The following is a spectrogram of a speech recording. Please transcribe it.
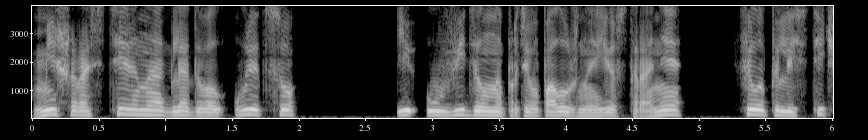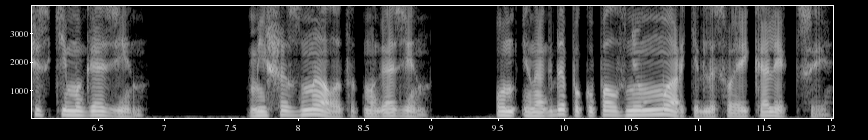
Миша растерянно оглядывал улицу и увидел на противоположной ее стороне филателистический магазин. Миша знал этот магазин. Он иногда покупал в нем марки для своей коллекции.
